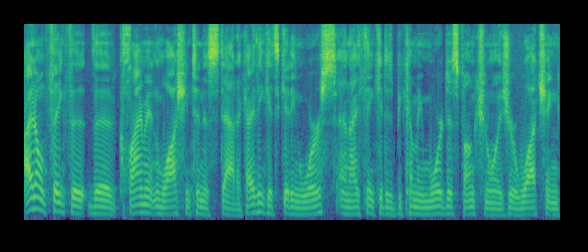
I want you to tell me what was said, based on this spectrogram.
I don't think the, the climate in Washington is static. I think it's getting worse, and I think it is becoming more dysfunctional as you're watching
